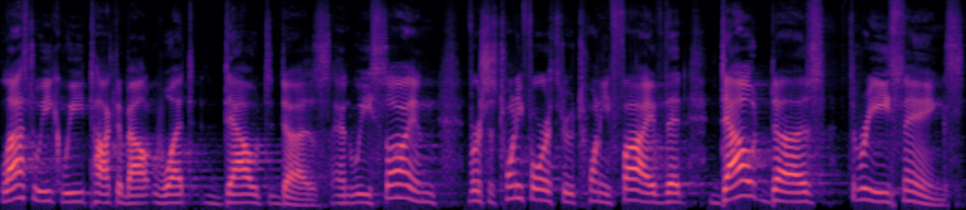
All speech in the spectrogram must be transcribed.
last week, we talked about what doubt does. And we saw in verses 24 through 25 that doubt does three things.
